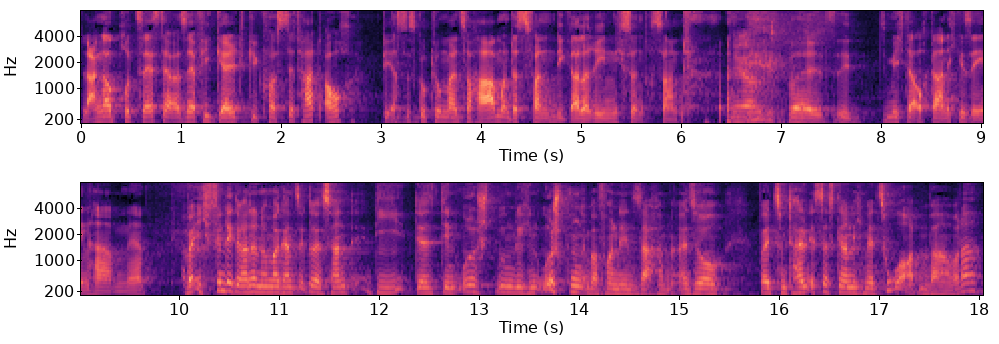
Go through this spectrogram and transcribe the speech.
langer Prozess, der sehr viel Geld gekostet hat, auch die erste Skulptur mal zu haben und das fanden die Galerien nicht so interessant, ja. weil sie mich da auch gar nicht gesehen haben. Ja. Aber ich finde gerade nochmal ganz interessant die, der, den ursprünglichen Ursprung immer von den Sachen. Also, weil zum Teil ist das gar nicht mehr zuordnenbar, oder?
